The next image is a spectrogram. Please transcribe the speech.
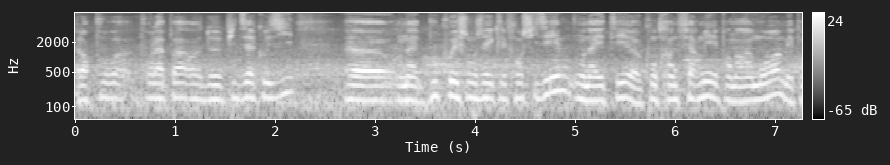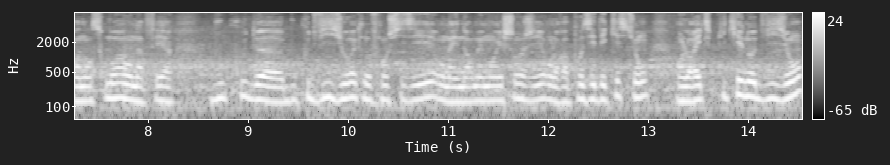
Alors pour, pour la part de Pizza Cozy, euh, on a beaucoup échangé avec les franchisés. On a été euh, contraint de fermer pendant un mois, mais pendant ce mois, on a fait euh, beaucoup de, beaucoup visio avec nos franchisés. On a énormément échangé, on leur a posé des questions, on leur a expliqué notre vision.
